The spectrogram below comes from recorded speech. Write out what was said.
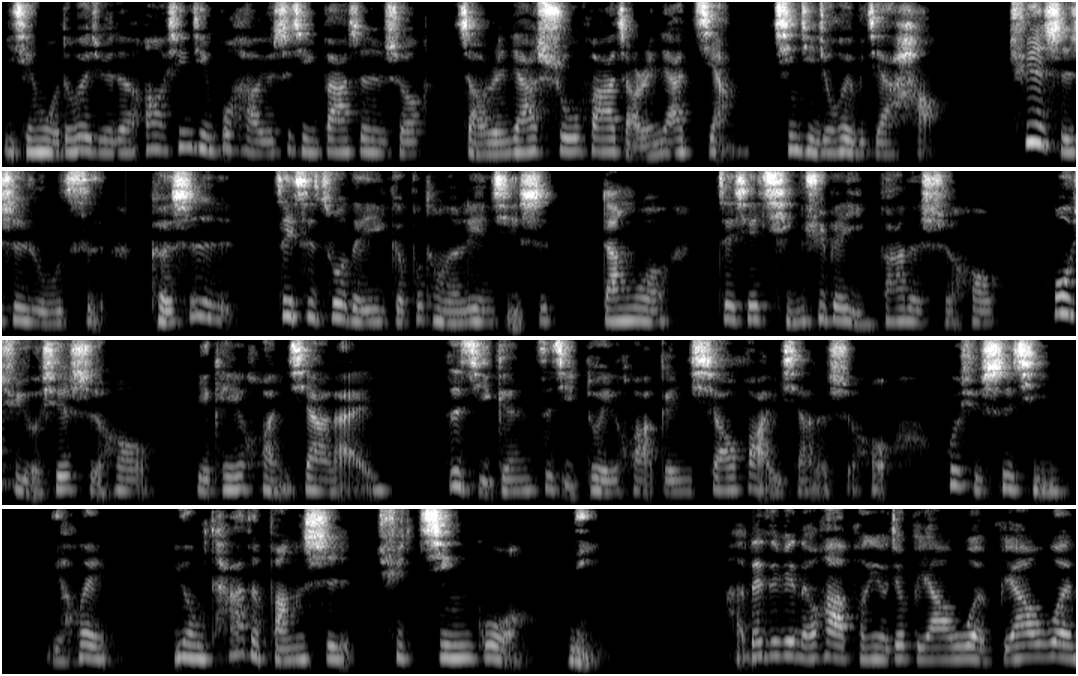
以前我都会觉得，哦，心情不好，有事情发生的时候，找人家抒发，找人家讲，心情就会比较好。确实是如此。可是这次做的一个不同的练习是，当我这些情绪被引发的时候，或许有些时候也可以缓下来，自己跟自己对话，跟消化一下的时候。或许事情也会用他的方式去经过你。好，在这边的话，朋友就不要问，不要问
